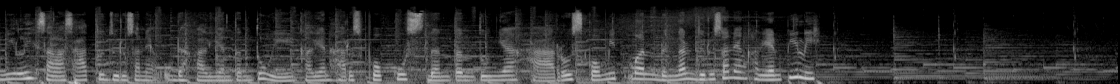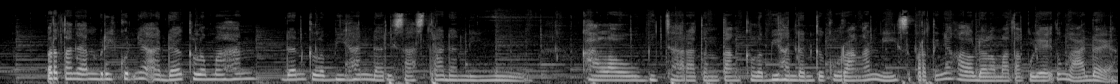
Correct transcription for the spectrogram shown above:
milih salah satu jurusan yang udah kalian tentuin, kalian harus fokus dan tentunya harus komitmen dengan jurusan yang kalian pilih. Pertanyaan berikutnya ada kelemahan dan kelebihan dari sastra dan lingu. Kalau bicara tentang kelebihan dan kekurangan nih, sepertinya kalau dalam mata kuliah itu nggak ada ya.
